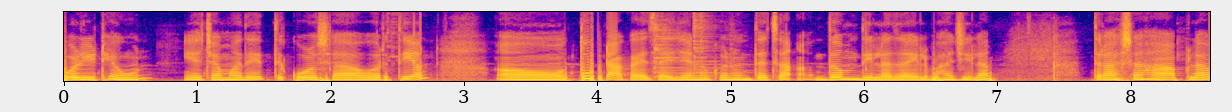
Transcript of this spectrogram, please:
पळी ठेवून याच्यामध्ये ते कोळशावरती तूप टाकायचं आहे जेणेकरून त्याचा दम दिला जाईल भाजीला. तर असा हा आपला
